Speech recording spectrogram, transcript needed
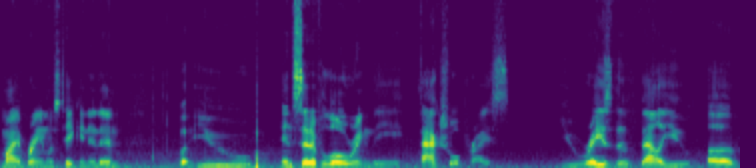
my brain was taking it in. But you, instead of lowering the actual price, you raise the value of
